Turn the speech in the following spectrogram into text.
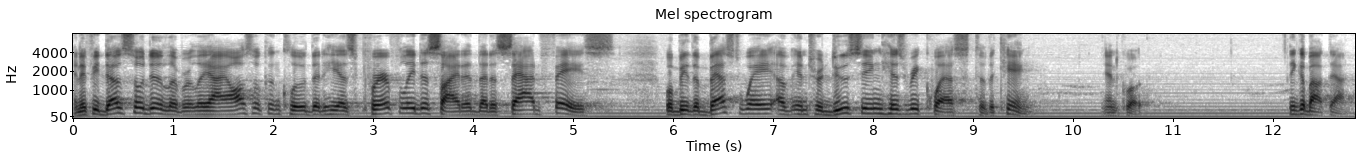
And if he does so deliberately, I also conclude that he has prayerfully decided that a sad face will be the best way of introducing his request to the king. End quote. Think about that.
